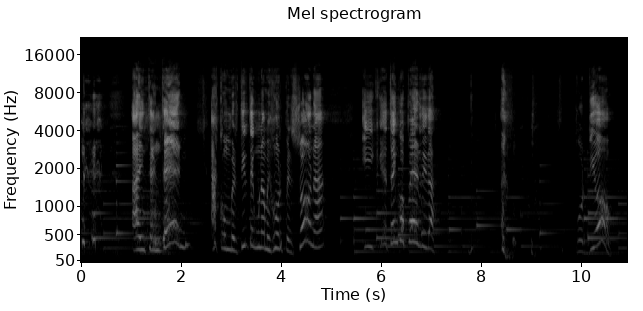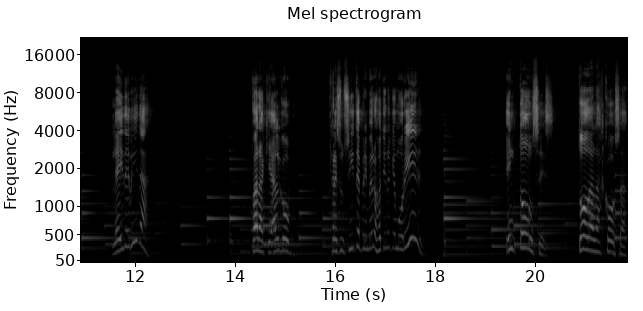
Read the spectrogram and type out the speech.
a entender, a convertirte en una mejor persona. Y que tengo pérdida por Dios. Ley de vida. Para que algo resucite primero, se tiene que morir. Entonces, todas las cosas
